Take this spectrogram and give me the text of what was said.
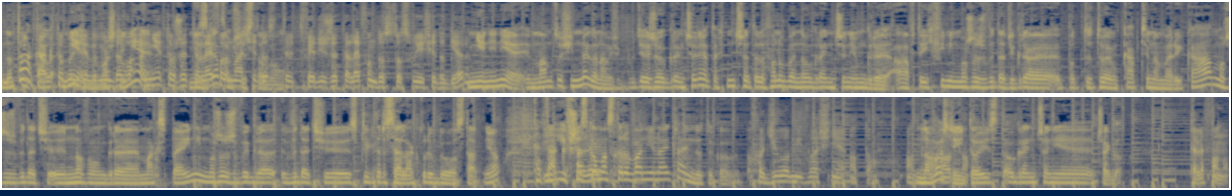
No tak, I tak ale to nie, będzie no właśnie wyglądało, nie. a nie to, że Nie telefon ma się się z tobą. dost- twierdzi, że telefon dostosuje się do gier? Nie, nie, nie. Mam coś innego na myśli. Powiedziałeś, że ograniczenia techniczne telefonu będą ograniczeniem gry, a w tej chwili możesz wydać grę pod tytułem Captain America, możesz wydać y, nową grę Max Payne i możesz wydać y, Splinter Cella, który był ostatnio. Tak, I, tak, I wszystko ale- ma sterowanie na ekranie dotykowym. Chodziło mi właśnie o to. O to No właśnie, i to. to jest ograniczenie czego? Telefonu.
